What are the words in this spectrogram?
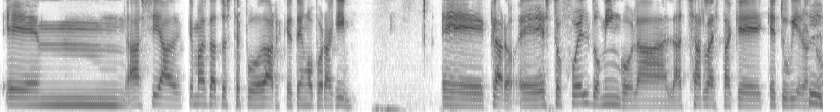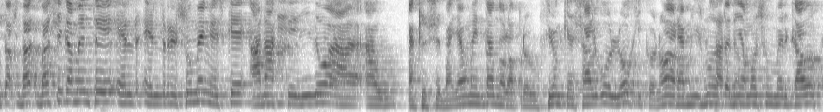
Em, así, ¿qué más datos te puedo dar que tengo por aquí? Eh, claro, eh, esto fue el domingo, la, charla esta que, tuvieron. Sí, básicamente el, resumen es que han accedido a, que se vaya aumentando la producción, que es algo lógico, ¿no? Ahora mismo teníamos un mercado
